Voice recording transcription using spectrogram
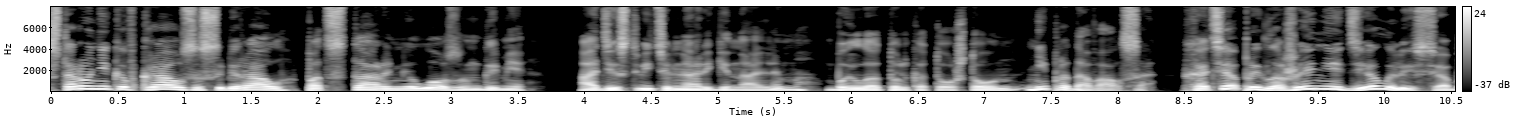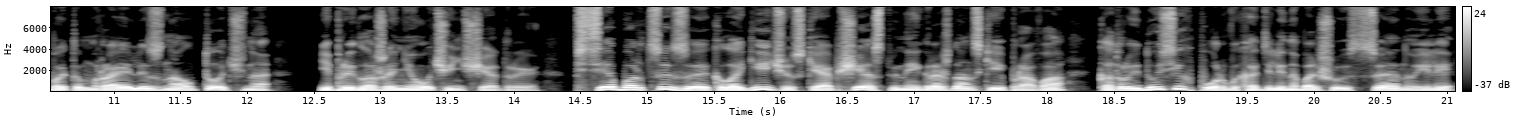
Сторонников Крауза собирал под старыми лозунгами, а действительно оригинальным было только то, что он не продавался. Хотя предложения делались, об этом Райли знал точно – и предложения очень щедрые. Все борцы за экологические, общественные и гражданские права, которые до сих пор выходили на большую сцену или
